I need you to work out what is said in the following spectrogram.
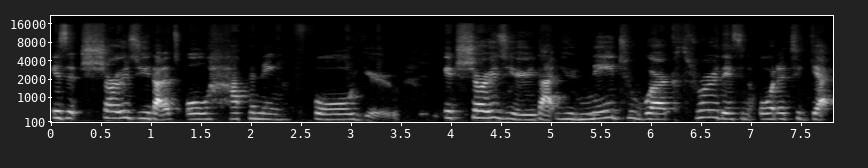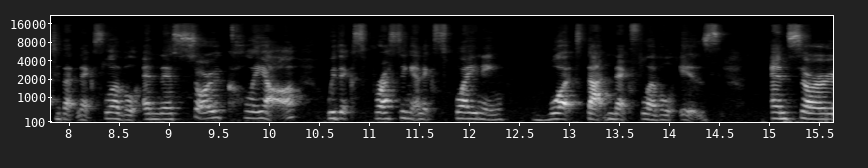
is it shows you that it's all happening for you it shows you that you need to work through this in order to get to that next level. And they're so clear with expressing and explaining what that next level is. And so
